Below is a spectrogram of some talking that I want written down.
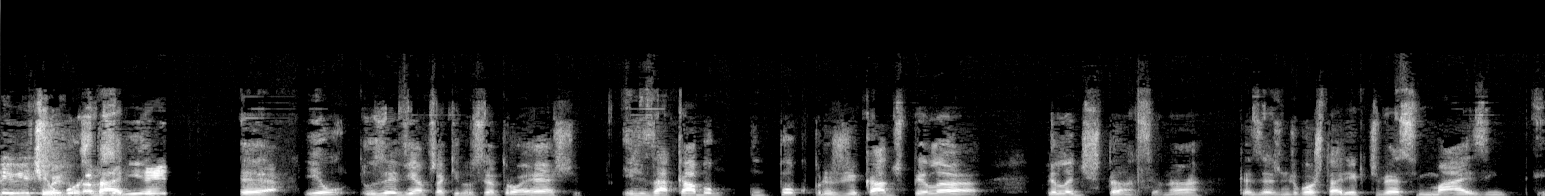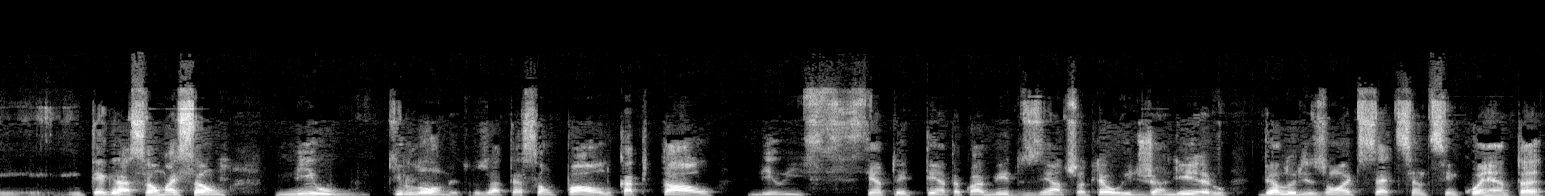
eu, eu gostaria. É, eu, os eventos aqui no Centro-Oeste, eles acabam um pouco prejudicados pela, pela distância, né? Quer dizer, a gente gostaria que tivesse mais in, in, integração, mas são mil quilômetros até São Paulo, capital, mil e 180, quase 1.200 até o Rio de Janeiro, Belo Horizonte 750.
